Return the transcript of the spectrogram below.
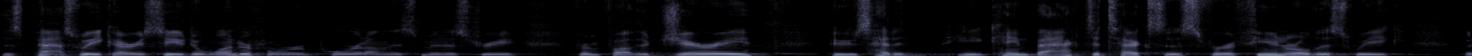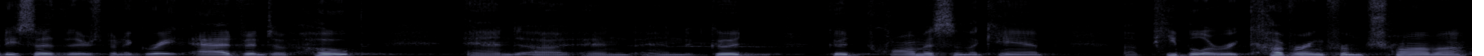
This past week, I received a wonderful report on this ministry from Father Jerry, who's headed, he came back to Texas for a funeral this week, but he said there's been a great advent of hope and, uh, and, and good, good promise in the camp. Uh, people are recovering from trauma,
